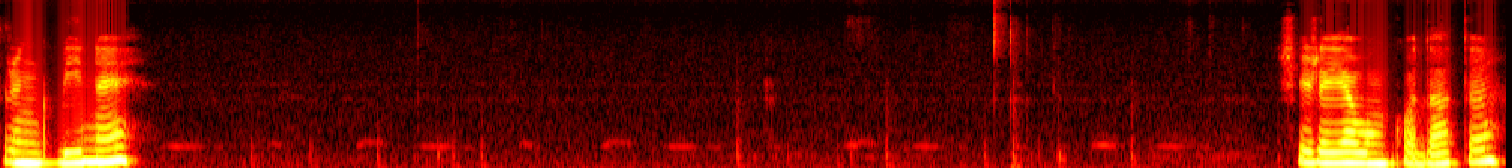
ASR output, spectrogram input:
Strâng bine. Și reiau încă o dată.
